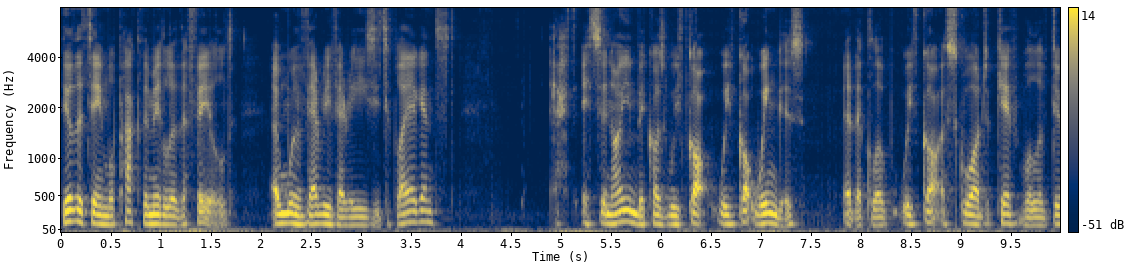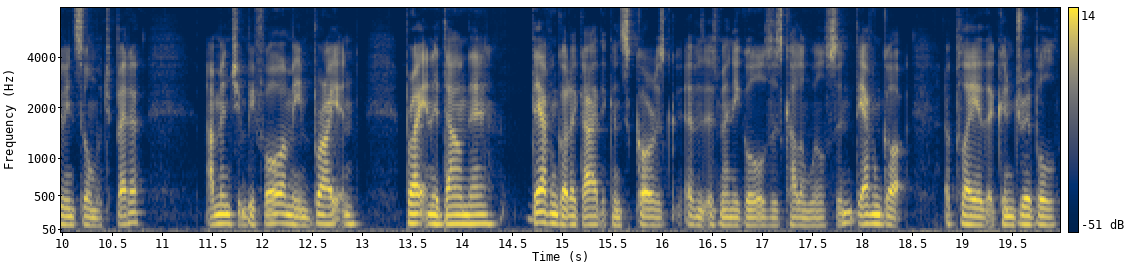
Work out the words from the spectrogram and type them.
the other team will pack the middle of the field, and we're very, very easy to play against. It's annoying because we've got we've got wingers at the club. We've got a squad capable of doing so much better. I mentioned before. I mean, Brighton, Brighton are down there. They haven't got a guy that can score as as many goals as Callum Wilson. They haven't got a player that can dribble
